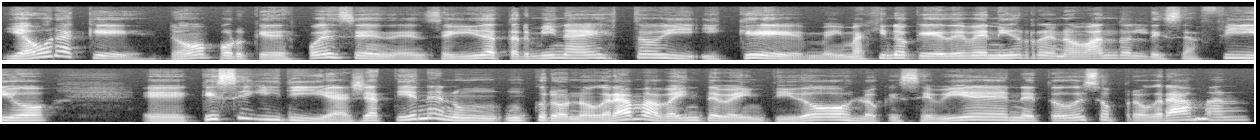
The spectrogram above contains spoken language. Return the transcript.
¿Y ahora qué? ¿No? Porque después enseguida termina esto y, qué, me imagino que deben ir renovando el desafío. Eh, ¿Qué seguiría? ¿Ya tienen un, un cronograma 2022, lo que se viene, todo eso programan?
